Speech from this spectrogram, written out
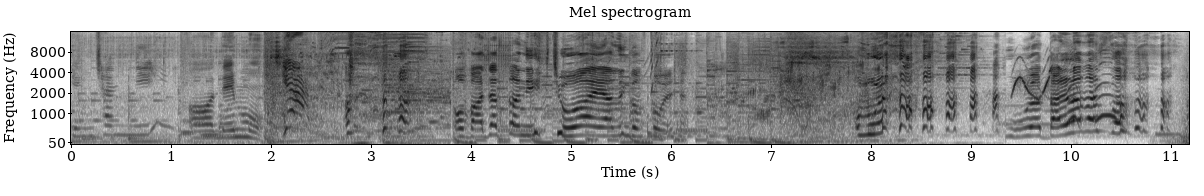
괜찮니? 어, 네모. 야! 어, 맞았더니 좋아해 하는 거 보여. 어, 뭐야? 뭐야, 날라갔어.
